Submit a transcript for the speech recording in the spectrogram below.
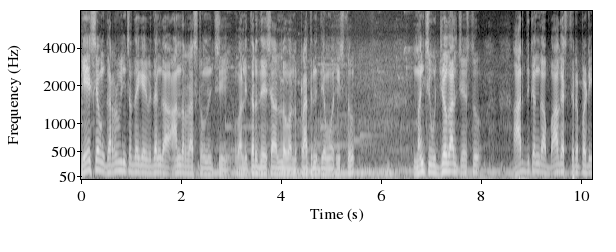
దేశం గర్వించదగే విధంగా ఆంధ్ర రాష్ట్రం నుంచి వాళ్ళ ఇతర దేశాల్లో వాళ్ళు ప్రాతినిధ్యం వహిస్తూ మంచి ఉద్యోగాలు చేస్తూ ఆర్థికంగా బాగా స్థిరపడి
